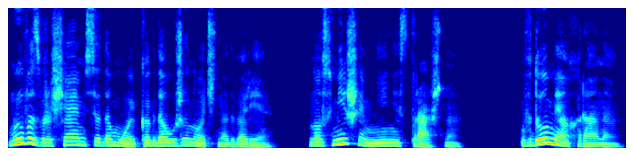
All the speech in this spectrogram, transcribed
Мы возвращаемся домой, когда уже ночь на дворе. Но с Мишей мне не страшно. В доме охрана,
